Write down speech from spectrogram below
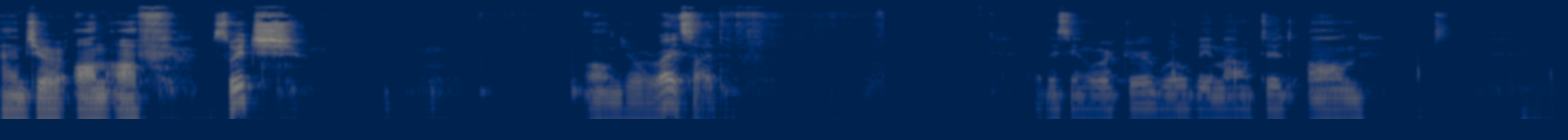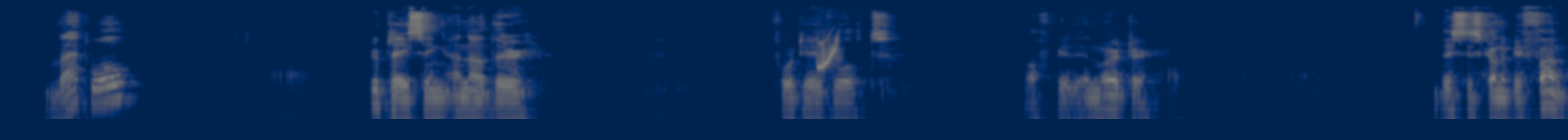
and your on-off switch on your right side. This inverter will be mounted on that wall, replacing another 48 volt off-grid inverter. This is going to be fun.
